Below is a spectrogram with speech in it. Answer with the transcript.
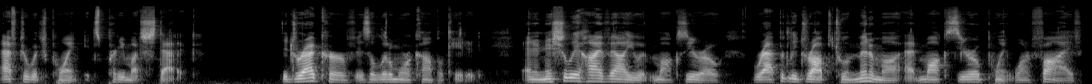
after which point it's pretty much static. The drag curve is a little more complicated. An initially high value at Mach 0 rapidly drops to a minima at Mach 0.15,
